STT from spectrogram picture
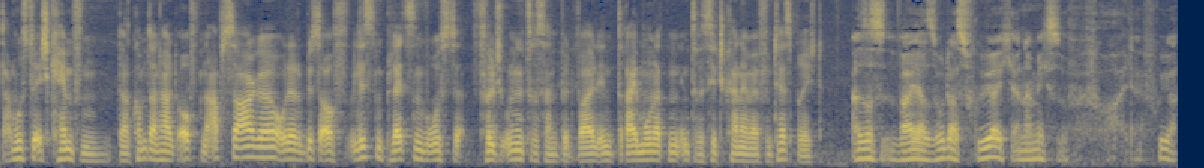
da musst du echt kämpfen. Da kommt dann halt oft eine Absage oder du bist auf Listenplätzen, wo es völlig uninteressant wird, weil in drei Monaten interessiert keiner mehr für einen Testbericht. Also es war ja so, dass früher, ich erinnere mich so, oh, Alter, früher.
